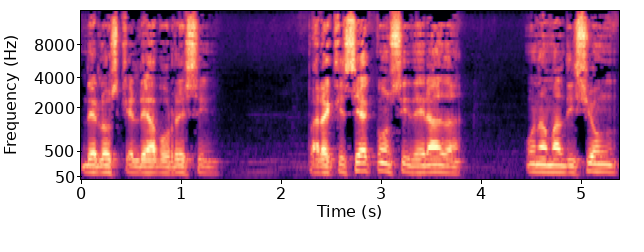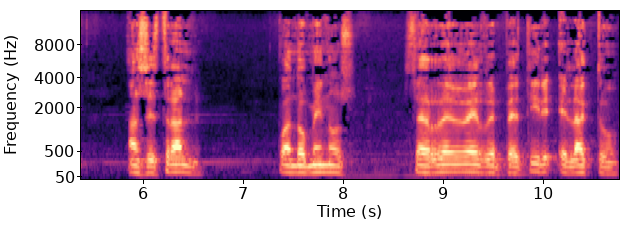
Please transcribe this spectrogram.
de los que le aborrecen, para que sea considerada una maldición ancestral, cuando menos se debe repetir el acto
